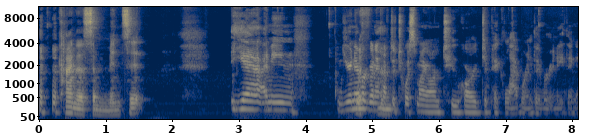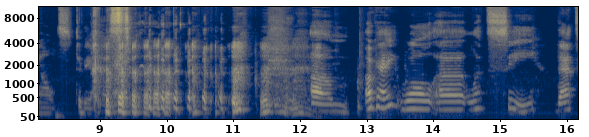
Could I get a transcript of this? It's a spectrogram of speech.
kind of cements it. Yeah, I mean, you're never going to have to twist my arm too hard to pick Labyrinth over anything else, to be honest. um, okay, well, uh, let's see. That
